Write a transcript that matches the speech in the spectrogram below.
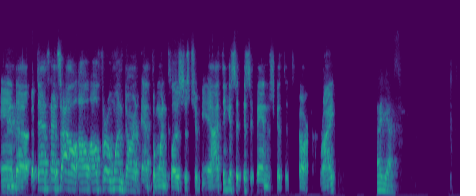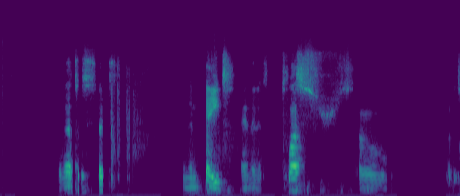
And uh, but that's that's I'll, I'll I'll throw one dart at the one closest to me. I think it's a disadvantage because it's dark, right? Uh, yes. So that's a six, and then eight, and then it's plus. So what is-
